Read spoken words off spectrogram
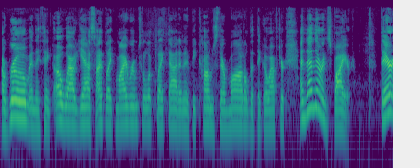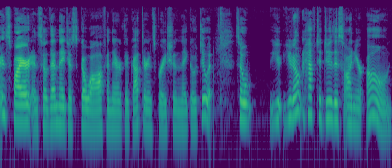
a room and they think, oh, wow, yes, I'd like my room to look like that. And it becomes their model that they go after. And then they're inspired. They're inspired. And so then they just go off and they're, they've got their inspiration and they go do it. So you, you don't have to do this on your own.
